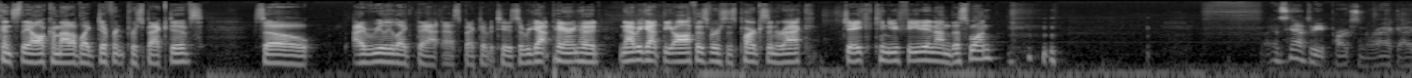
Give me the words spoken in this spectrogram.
since they all come out of like different perspectives. So I really like that aspect of it too. So we got Parenthood. Now we got The Office versus Parks and Rec. Jake, can you feed in on this one? It's gonna have to be Parks and Rec. I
